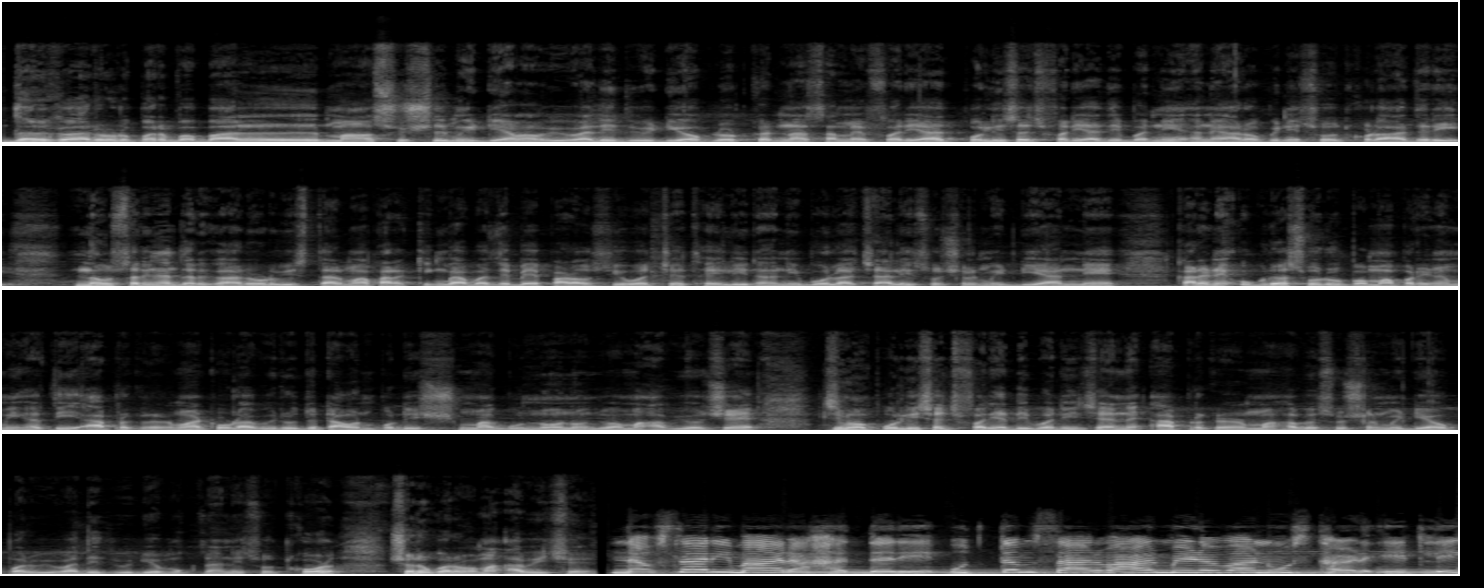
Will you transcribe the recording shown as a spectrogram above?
દરગાહ રોડ પર બબાલમાં સોશિયલ મીડિયામાં વિવાદિત વીડિયો અપલોડ કરનાર સામે ફરિયાદ, પોલીસ જ ફરિયાદી બની અને આરોપીની શોધખોળ હાજરી નવસારીના દરગાહ રોડ વિસ્તારમાં પાર્કિંગ બાબતે બે પાડોશીઓ વચ્ચે થયેલી નાની બોલાચાલી સોશિયલ મીડિયાને કારણે ઉગ્ર સ્વરૂપમાં પરિણમી હતી. આ પ્રકરણમાં ટોળા વિરુદ્ધ ટાઉન પોલીસમાં ગુનો નોંધવામાં આવ્યો છે, જેમાં પોલીસ જ ફરિયાદી બની છે અને આ પ્રકરણમાં હવે સોશિયલ મીડિયા ઉપર વિવાદિત વીડિયો મૂકનારની શોધખોળ શરૂ કરવામાં આવી છે. નવસારીમાં રાહત દરે ઉત્તમ સારવાર મેળવવાનું સ્થળ એટલે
